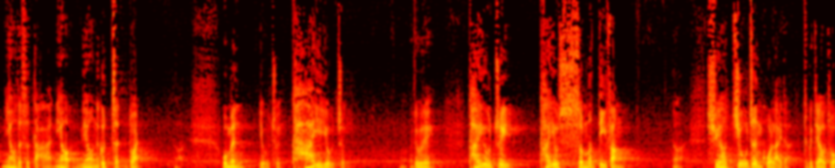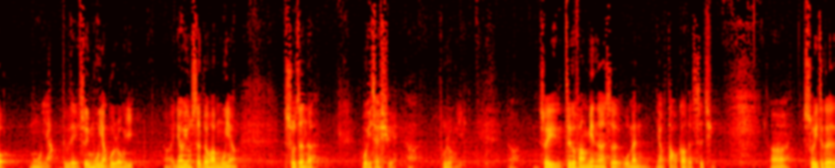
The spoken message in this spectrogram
你要的是答案，你要你要能够诊断，啊，我们有罪，他也有罪，对不对？他有罪，他有什么地方啊需要纠正过来的？这个叫做牧养，对不对？所以牧养不容易啊，要用神的话牧养。说真的，我也在学啊，不容易啊。所以这个方面呢，是我们要祷告的事情。呃，所以这个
